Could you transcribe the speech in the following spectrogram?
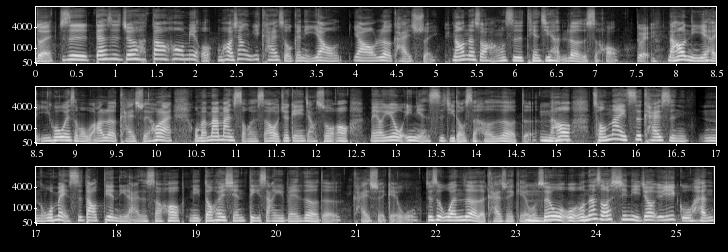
对，就是但是就到后面我我好像一开始我跟你要要热开水，然后那时候好像是天气很热的时候。对，然后你也很疑惑为什么我要热开水。后来我们慢慢熟的时候，我就跟你讲说，哦，没有，因为我一年四季都是喝热的。然后从那一次开始，嗯，我每次到店里来的时候，你都会先递上一杯热的开水给我，就是温热的开水给我，所以我我我那时候心里就有一股很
